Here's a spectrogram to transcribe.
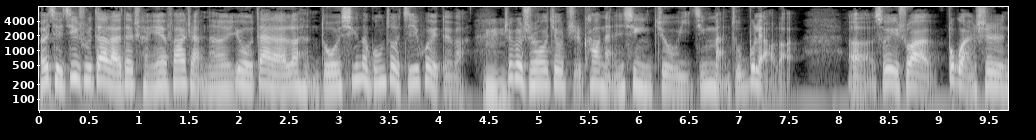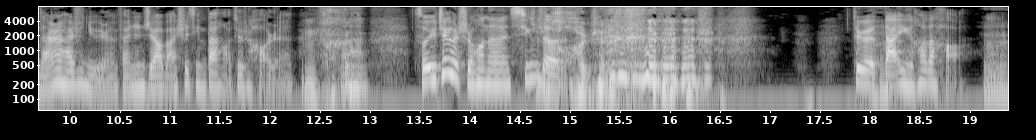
而且技术带来的产业发展呢，又带来了很多新的工作机会，对吧？嗯，这个时候就只靠男性就已经满足不了了。呃，所以说啊，不管是男人还是女人，反正只要把事情办好就是好人。嗯。所以这个时候呢，新的好人，这个打引号的好，嗯，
